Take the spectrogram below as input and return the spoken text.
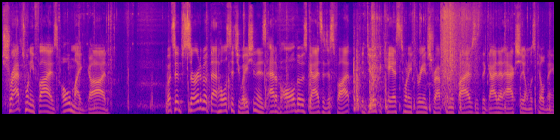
Trap 25s. Oh my god. What's absurd about that whole situation is out of all those guys I just fought, the dude with the KS-23 and Strap 25s is the guy that actually almost killed me.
